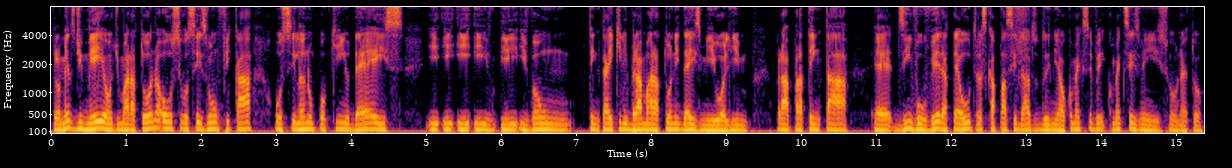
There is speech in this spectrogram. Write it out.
pelo menos de meia ou de maratona, ou se vocês vão ficar oscilando um pouquinho 10 e, e, e, e vão tentar equilibrar maratona e 10 mil ali para tentar é, desenvolver até outras capacidades do Daniel. Como é que, você vê, como é que vocês veem isso, Neto?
